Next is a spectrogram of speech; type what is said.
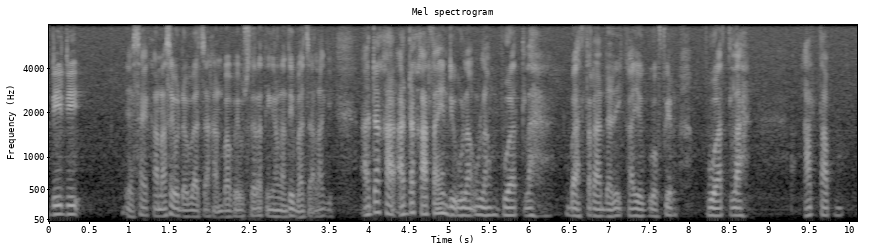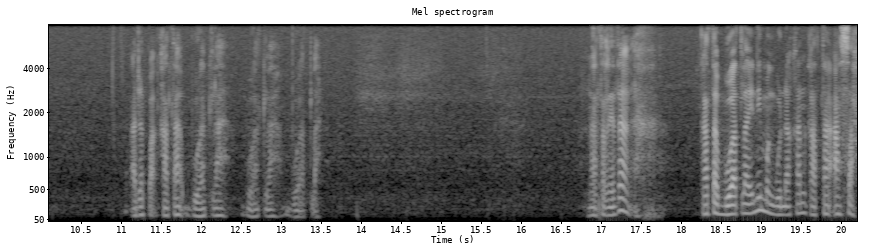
di, di Ya saya karena saya udah bacakan Bapak Ibu Saudara tinggal nanti baca lagi. Ada ada kata yang diulang-ulang buatlah bahtera dari kayu gofir, buatlah atap. Ada Pak kata buatlah, buatlah, buatlah. Nah ternyata kata buatlah ini menggunakan kata asah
